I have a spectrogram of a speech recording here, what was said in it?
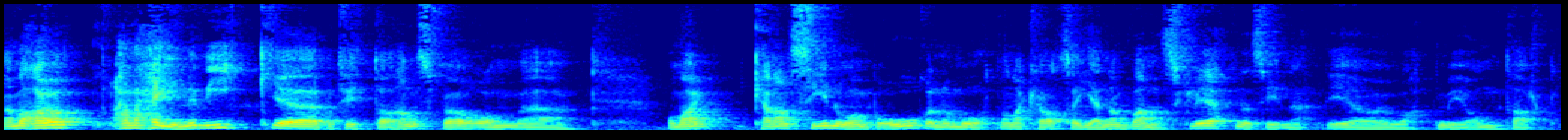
Men vi har jo han Heine Vik eh, på Twitter. Han spør om, eh, om han, kan han si noe om broren og måten han har klart seg gjennom vanskelighetene sine. De har jo vært mye omtalt.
